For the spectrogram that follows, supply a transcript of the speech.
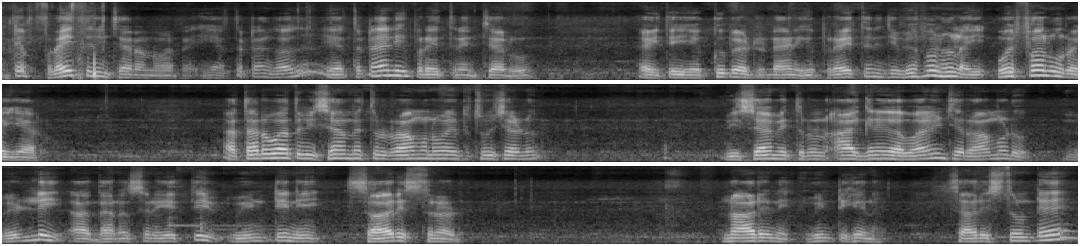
అంటే ప్రయత్నించారనమాట ఎత్తటం కాదు ఎత్తటానికి ప్రయత్నించారు. అయితే ఎక్కువ పెట్టడానికి ప్రయత్నించి విఫలులై విఫలురయ్యారు. ఆ తర్వాత విశ్వామిత్రుడు రాముని వైపు చూశాడు. విశ్వామిత్రుని ఆజ్ఞగా భావించి రాముడు వెళ్ళి ఆ ధనస్సును ఎత్తి వింటిని సారిస్తున్నాడు. నారిని వింటికి సారిస్తుంటే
